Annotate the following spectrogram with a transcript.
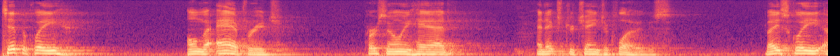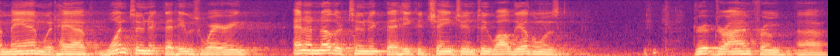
Typically, on the average, person only had an extra change of clothes. Basically, a man would have one tunic that he was wearing and another tunic that he could change into while the other one was drip drying from uh,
